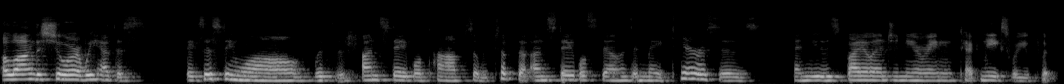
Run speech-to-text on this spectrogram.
along the shore, we have this existing wall with this unstable top. So we took the unstable stones and made terraces and used bioengineering techniques where you put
